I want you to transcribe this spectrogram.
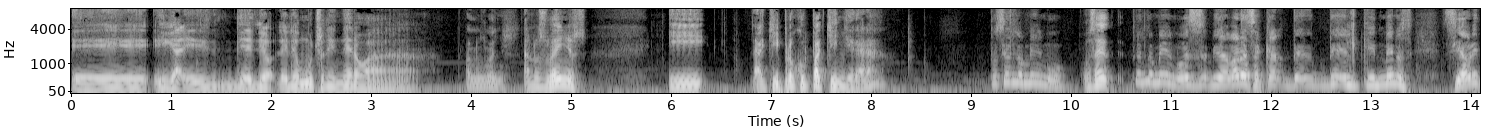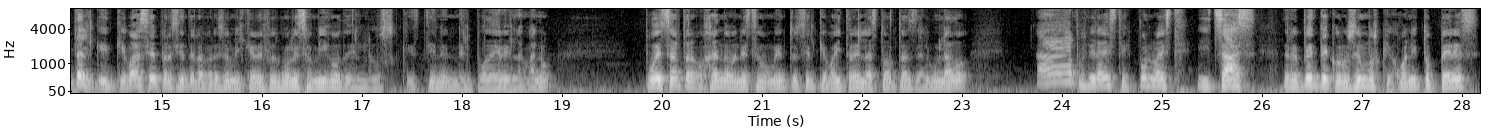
Eh, y, le, dio, mucho dinero a, a los dueños. A los dueños. Y aquí preocupa quién llegará. Pues es lo mismo. O sea, es lo mismo. Es, mira, van a sacar el que menos. Si ahorita el que, va a ser presidente de la Federación Mexicana de Fútbol es amigo de los que tienen el poder en la mano, puede estar trabajando en este momento, es el que va y trae las tortas de algún lado. Ah, pues mira este, ponlo a este. Y ¡zas! De repente conocemos que Juanito Pérez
